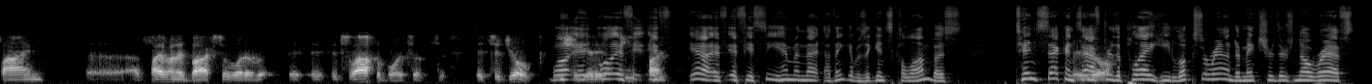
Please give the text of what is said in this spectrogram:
fined uh, 500 bucks or whatever. It, it, it's laughable. It's a it's a joke. Well, it, well, if, if yeah, if, if you see him in that, I think it was against Columbus. Ten seconds after go. the play, he looks around to make sure there's no refs,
